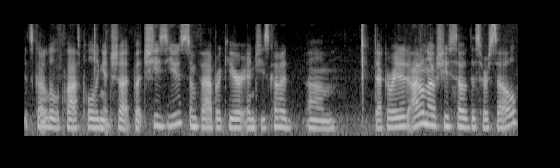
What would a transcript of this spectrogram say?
it's got a little clasp holding it shut, but she's used some fabric here and she's kind of um, decorated. I don't know if she sewed this herself,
